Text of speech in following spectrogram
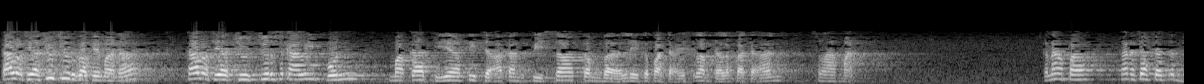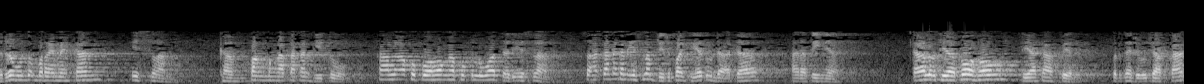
Kalau dia jujur bagaimana? Kalau dia jujur sekalipun, maka dia tidak akan bisa kembali kepada Islam dalam keadaan selamat. Kenapa? Karena dia cenderung untuk meremehkan Islam. Gampang mengatakan gitu. Kalau aku bohong aku keluar dari Islam. Seakan-akan Islam di depan dia itu tidak ada artinya. Kalau dia bohong, dia kafir. Seperti yang diucapkan.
